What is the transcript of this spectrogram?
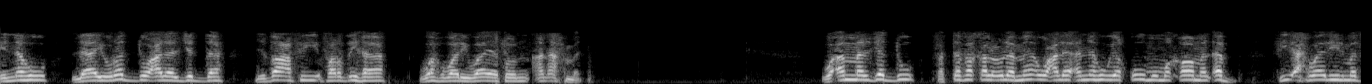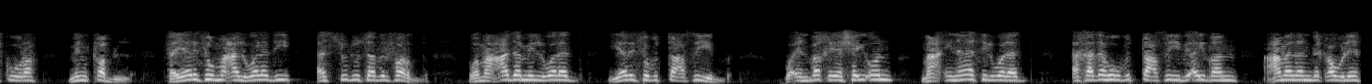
إنه لا يرد على الجدة لضعف فرضها وهو رواية عن أحمد. وأما الجد فاتفق العلماء على أنه يقوم مقام الأب في أحواله المذكورة من قبل فيرث مع الولد السدس بالفرض ومع عدم الولد يرث بالتعصيب. وإن بقي شيء مع إناث الولد أخذه بالتعصيب أيضا عملا بقوله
